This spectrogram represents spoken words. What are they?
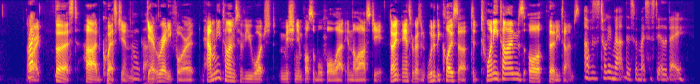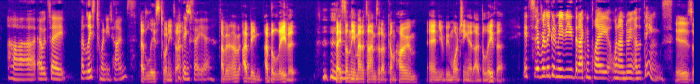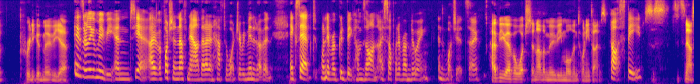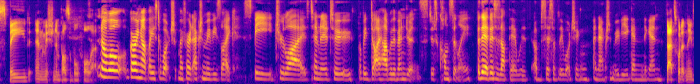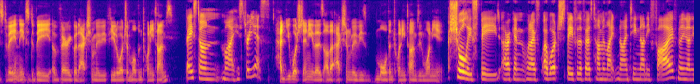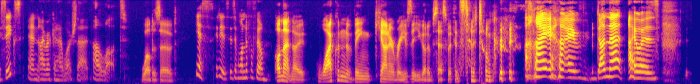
All Right. right. First hard question. Oh, Get ready for it. How many times have you watched Mission Impossible Fallout in the last year? Don't answer a question. Would it be closer to 20 times or 30 times? I was talking about this with my sister the other day. Uh, I would say at least 20 times. At least 20 times. I think so, yeah. I mean, I mean, I believe it. Based on the amount of times that I've come home and you've been watching it, I believe that. It's a really good movie that I can play when I'm doing other things. It is a pretty good movie, yeah. It is a really good movie, and yeah, I've watched it enough now that I don't have to watch every minute of it. Except whenever a good bit comes on, I stop whatever I'm doing and watch it. So, Have you ever watched another movie more than 20 times? oh, Speed. It's, it's now Speed and Mission Impossible Fallout. No, well, growing up, I used to watch my favorite action movies like Speed, True Lies, Terminator 2, probably Die Hard with a Vengeance, just constantly. But yeah, this is up there with obsessively watching an action movie again and again. That's what it needs to be. It needs to be a very good action movie for you to watch it more than 20 times. Based on my history, yes. Had you watched any of those other action movies more than 20 times in one year? surely Speed. I reckon when I, I watched Speed for the first time in like 1995, 1996, and I reckon I watched that a lot. Well deserved. Yes, it is. It's a wonderful film. On that note, why couldn't it have been Keanu Reeves that you got obsessed with instead of Tom Cruise? I I've done that. I was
